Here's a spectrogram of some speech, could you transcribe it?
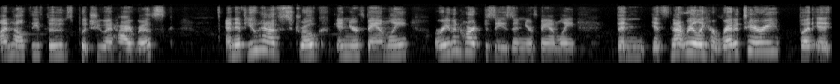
unhealthy foods puts you at high risk. And if you have stroke in your family or even heart disease in your family, then it's not really hereditary, but it,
